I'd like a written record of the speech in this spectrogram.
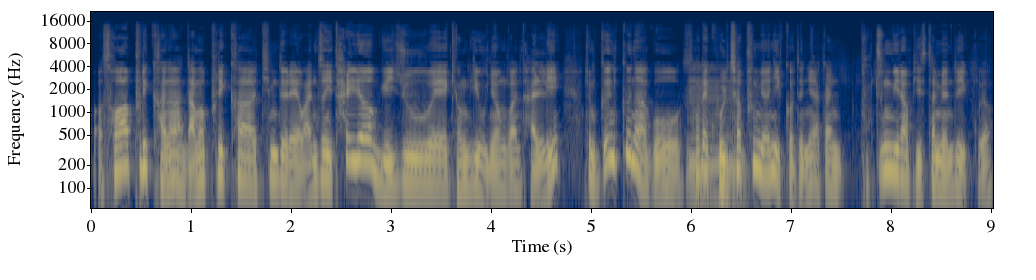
어, 서아프리카나 남아프리카 팀들의 완전히 탄력 위주의 경기 운영과는 달리 좀 끈끈하고 서대 음. 골치 아픈 면이 있거든요. 약간 북중미랑 비슷한 면도 있고요.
